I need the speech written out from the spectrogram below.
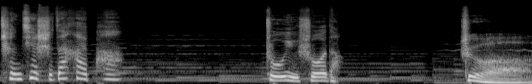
臣妾实在害怕。朱玉说道：“这，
